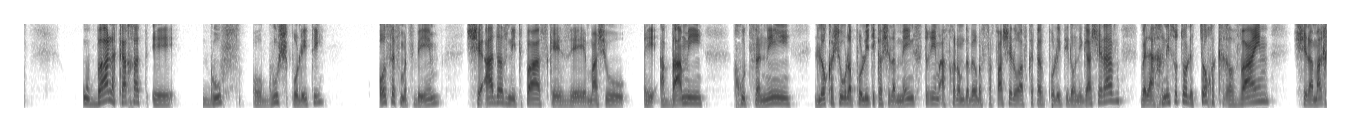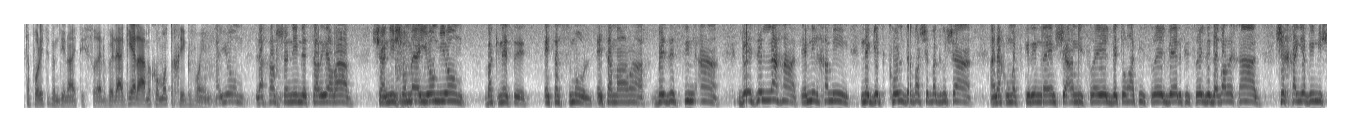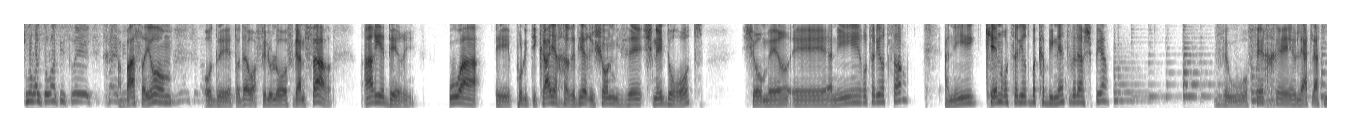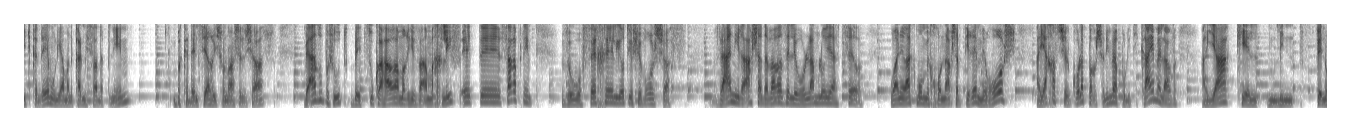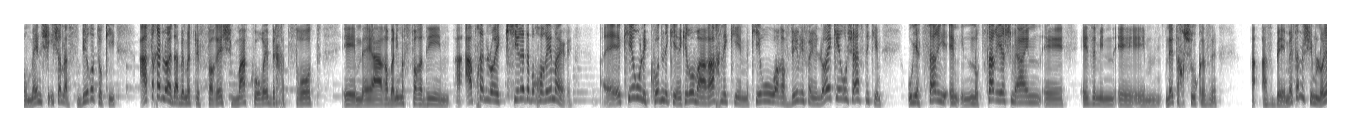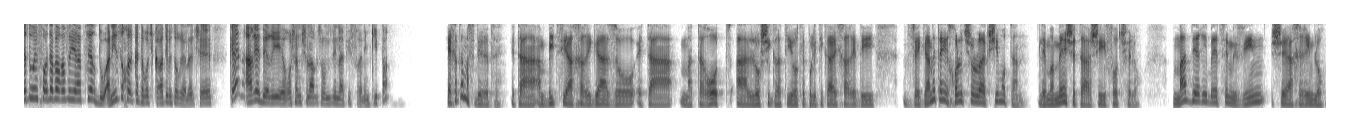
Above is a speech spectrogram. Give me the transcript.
הוא בא לקחת אה, גוף או גוש פוליטי, אוסף מצביעים, שעד אז נתפס כאיזה משהו אה, עב"מי, חוצני, לא קשור לפוליטיקה של המיינסטרים, אף אחד לא מדבר בשפה שלו, אף כתב פוליטי לא ניגש אליו, ולהכניס אותו לתוך הקרביים של המערכת הפוליטית במדינת ישראל, ולהגיע למקומות הכי גבוהים. היום, לאחר שנים לצערי הרב, שאני שומע יום-יום בכנסת את השמאל, את המערך, באיזה שנאה, באיזה להט הם נלחמים נגד כל דבר שבקדושה. אנחנו מזכירים להם שעם ישראל ותורת ישראל וארץ ישראל זה דבר אחד, שחייבים לשמור על תורת ישראל. עבאס היום, עוד, אה, אתה יודע, הוא אפילו לא סגן שר, אריה דרעי, הוא הפוליטיקאי החרדי הראשון מזה שני דורות, שאומר, אה, אני רוצה להיות שר. אני כן רוצה להיות בקבינט ולהשפיע. והוא הופך אה, לאט לאט מתקדם, הוא נהיה מנכ"ל משרד הפנים, בקדנציה הראשונה של ש"ס, ואז הוא פשוט בצוקהר המרהיבה מחליף את שר הפנים, והוא הופך להיות יושב ראש ש"ס. והיה נראה שהדבר הזה לעולם לא ייעצר. הוא היה נראה כמו מכונה. עכשיו תראה, מראש היחס של כל הפרשנים והפוליטיקאים אליו היה כאל מין פנומן שאי אפשר להסביר אותו, כי אף אחד לא ידע באמת לפרש מה קורה בחצרות אה, הרבנים הספרדיים. אף אחד לא הכיר את הבוחרים האלה. הכירו ליכודניקים, הכירו מערכניקים, הכירו ערבים לפעמים, לא הכירו ש"סניקים. הוא יצר, נוצר יש מאין אה, איזה מין אה, אה, נתח שוק כזה. אז באמת אנשים לא ידעו איפה הדבר הזה ייעצר. אני זוכר כתבות שקראתי בתור ילד שכן, אריה דרעי, ראש הממשלה הראשון במדינת ישראל עם כיפה. איך אתה מסביר את זה? את האמביציה החריגה הזו, את המטרות הלא שגרתיות לפוליטיקאי חרדי, וגם את היכולת שלו להגשים אותן, לממש את השאיפות שלו. מה דרעי בעצם הבין שאחרים לא?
